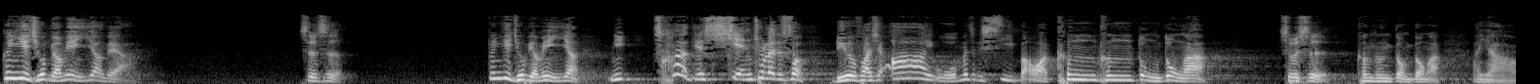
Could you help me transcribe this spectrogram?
跟月球表面一样的呀，是不是？跟月球表面一样，你彻底显出来的时候。你会发现，啊，我们这个细胞啊，坑坑洞洞啊，是不是坑坑洞洞啊？哎呀，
